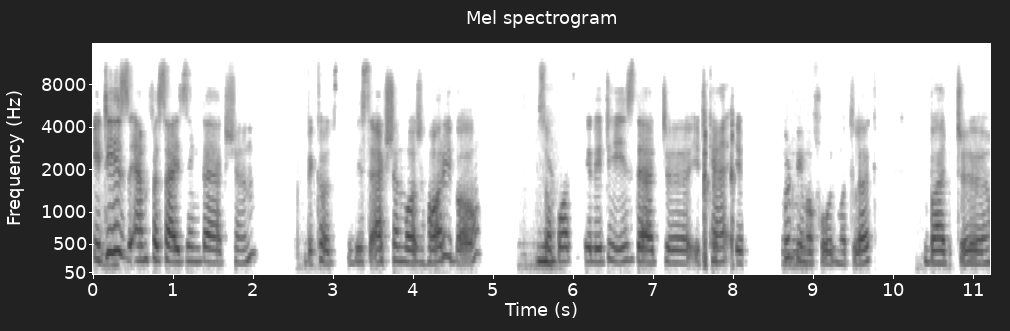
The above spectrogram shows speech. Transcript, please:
It is emphasizing the action because this action was horrible. So Yeah. possibility is that uh, it can it could be maful mutlaq, but uh,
